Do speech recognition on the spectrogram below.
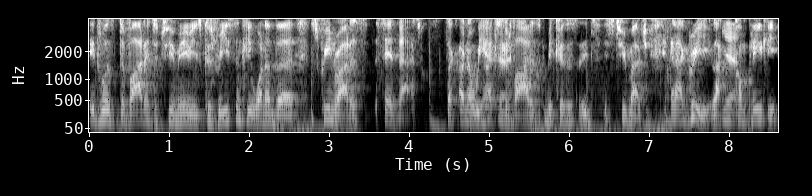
it was divided into two movies because recently one of the screenwriters said that it's like, oh no, we had to divide it because it's, it's it's too much, and I agree, like Yeah. completely.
